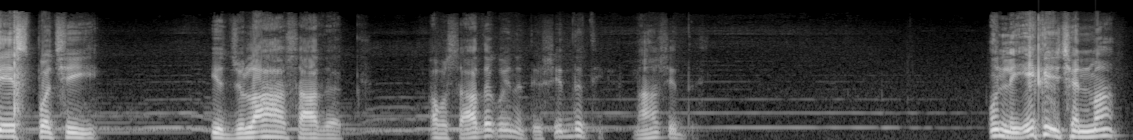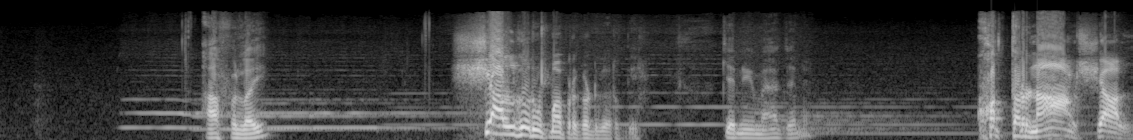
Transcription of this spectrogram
त्यसपछि यो जुलाहा साधक अब साधक होइन त्यो सिद्ध थियो महासिद्ध उनले एकै क्षणमा आफूलाई स्यालको रूपमा प्रकट गरिदिए। क्यान यु इमेजिन खतरनाक स्याल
